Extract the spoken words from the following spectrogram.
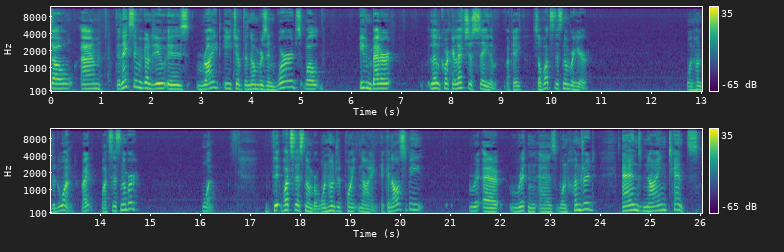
So um, the next thing we're going to do is write each of the numbers in words. Well, even better, a little quicker, let's just say them. Okay. So what's this number here? 101, right? What's this number? 1. Th what's this number? 100.9. It can also be uh, written as 100 and 9 tenths.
